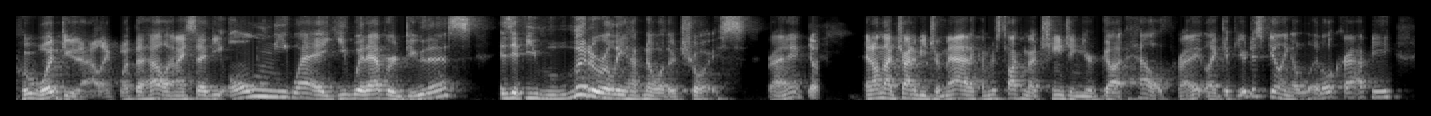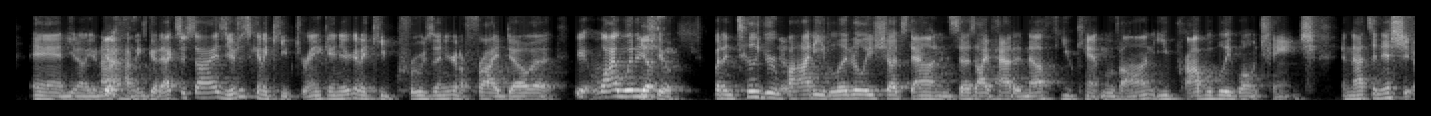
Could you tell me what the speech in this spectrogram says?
who would do that? Like what the hell? And i say the only way you would ever do this is if you literally have no other choice right? Yep and I'm not trying to be dramatic. I'm just talking about changing your gut health, right? Like if you're just feeling a little crappy and you know you're not yeah. having good exercise, you're just going to keep drinking, you're going to keep cruising, you're going to fry dough. It. Why wouldn't yep. you? But until your yep. body literally shuts down and says I've had enough, you can't move on, you probably won't change. And that's an issue.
